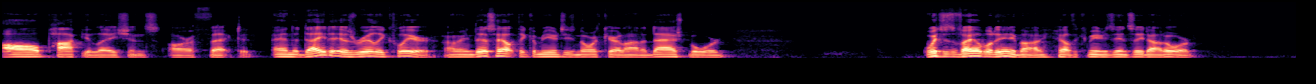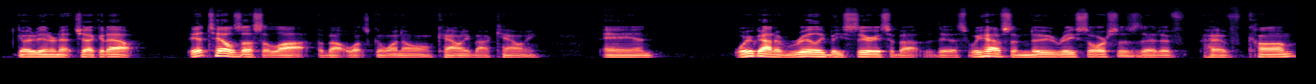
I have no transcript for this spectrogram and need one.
all populations are affected. And the data is really clear. I mean, this Healthy Communities North Carolina dashboard, which is available to anybody, healthycommunitiesnc.org. Go to the internet, check it out. It tells us a lot about what's going on county by county. And we've got to really be serious about this. We have some new resources that have, have come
